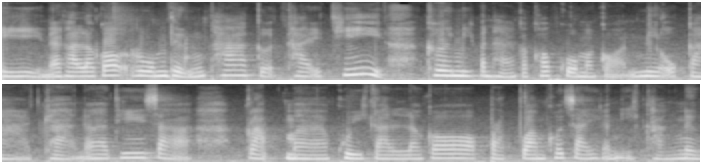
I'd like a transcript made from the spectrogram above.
ดีนะคะ แล้วก็รวมถึงถ้าเกิดใครที่เคยมีปัญหากับครอบครัวมาก่อนมีโอกาสค่ะนะคะที่จะกลับมาคุยกันแล้วก็ปรับความเข้าใจกันอีกครั้งหนึ่ง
